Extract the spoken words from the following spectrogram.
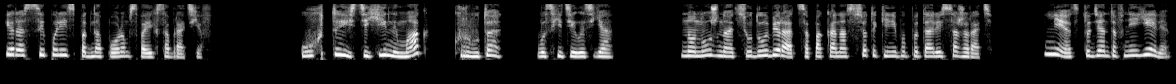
и рассыпались под напором своих собратьев. «Ух ты, стихийный маг? Круто!» — восхитилась я. «Но нужно отсюда убираться, пока нас все-таки не попытались сожрать. Нет, студентов не ели,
